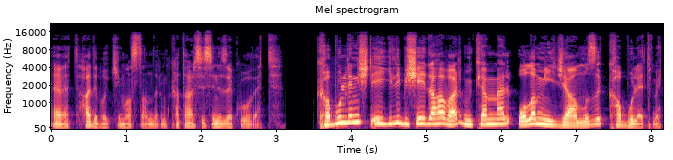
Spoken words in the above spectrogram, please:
Evet hadi bakayım aslanlarım katarsisinize kuvvet. Kabullenişle ilgili bir şey daha var. Mükemmel olamayacağımızı kabul etmek.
